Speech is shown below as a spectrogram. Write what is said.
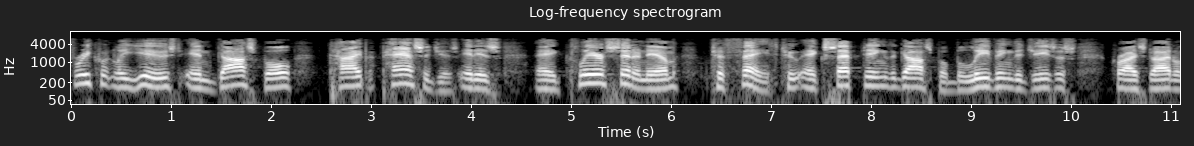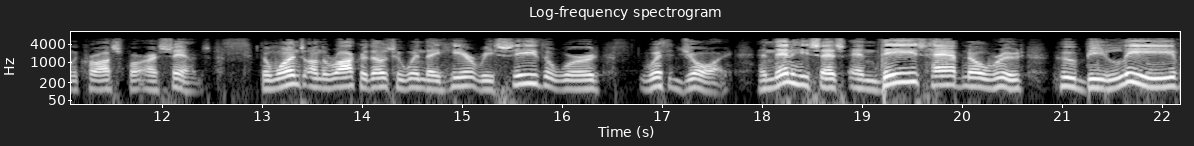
frequently used in gospel type passages. It is a clear synonym to faith, to accepting the gospel, believing that Jesus Christ died on the cross for our sins. The ones on the rock are those who, when they hear, receive the word with joy. And then he says, and these have no root who believe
